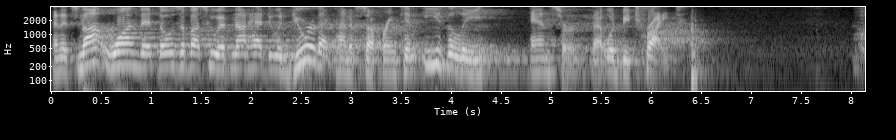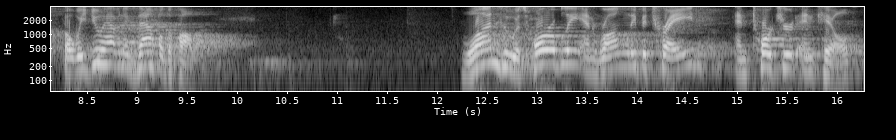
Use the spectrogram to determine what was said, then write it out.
And it's not one that those of us who have not had to endure that kind of suffering can easily answer. That would be trite. But we do have an example to follow. One who was horribly and wrongly betrayed and tortured and killed,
